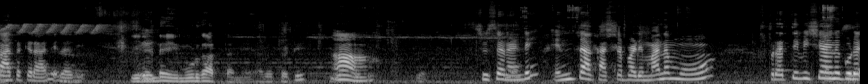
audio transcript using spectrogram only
కాతకి రాలేదు అది. ఈ అదొకటి ఆ. చూసారండి? ఎంత కష్టపడి మనము ప్రతి విషయాన్ని కూడా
